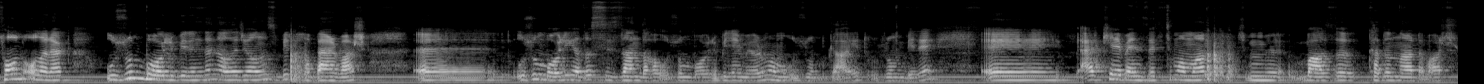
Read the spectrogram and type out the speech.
Son olarak uzun boylu birinden alacağınız bir haber var. Ee, uzun boylu ya da sizden daha uzun boylu bilemiyorum ama uzun gayet uzun biri. E, erkeğe benzettim ama şimdi bazı kadınlar da var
